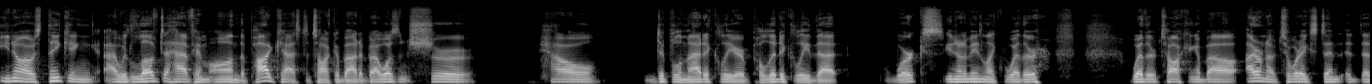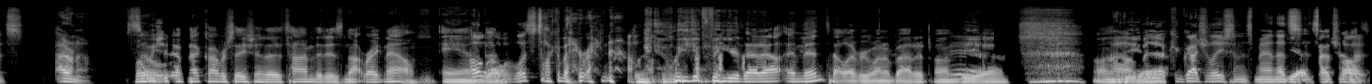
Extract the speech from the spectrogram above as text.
You know, I was thinking I would love to have him on the podcast to talk about it, but I wasn't sure how diplomatically or politically that works. You know what I mean? Like whether whether talking about I don't know to what extent that's I don't know. Well, so, we should have that conversation at a time that is not right now. And oh, uh, oh let's talk about it right now. we, can figure that out and then tell everyone about it on yeah. the uh, on oh, the. Uh, congratulations, man! That's, yeah, that's, that's awesome.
